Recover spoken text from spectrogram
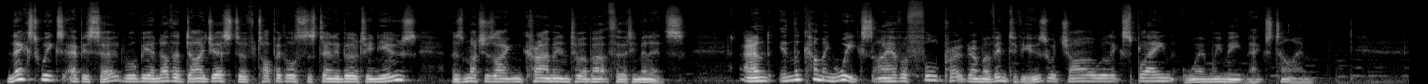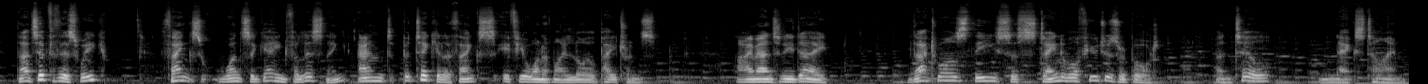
Next week's episode will be another digest of topical sustainability news as much as I can cram into about 30 minutes. And in the coming weeks, I have a full programme of interviews which I will explain when we meet next time. That's it for this week. Thanks once again for listening, and particular thanks if you're one of my loyal patrons. I'm Anthony Day. That was the Sustainable Futures Report. Until next time.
